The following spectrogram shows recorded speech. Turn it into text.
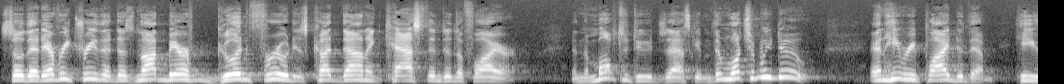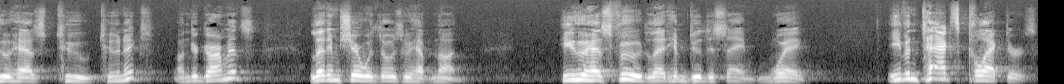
so that every tree that does not bear good fruit is cut down and cast into the fire. And the multitudes ask him, Then what should we do? And he replied to them, He who has two tunics, undergarments, let him share with those who have none. He who has food, let him do the same way. Even tax collectors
